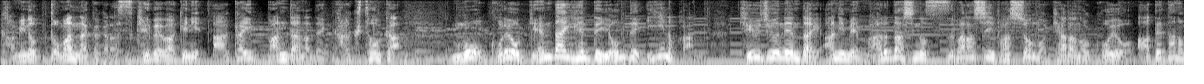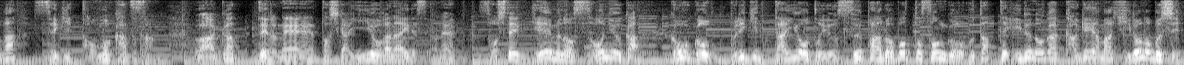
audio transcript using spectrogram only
髪のど真ん中からスケベ分けに赤いバンダナで格闘家。もうこれを現代編って呼んでいいのか？90年代アニメ丸出しの素晴らしいファッションのキャラの声を当てたのが関智和さん分かってるねとしか言いようがないですよねそしてゲームの挿入歌「GO!GO! ブリキ大王」というスーパーロボットソングを歌っているのが影山博信氏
